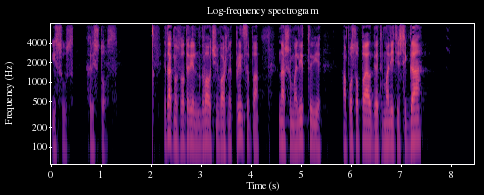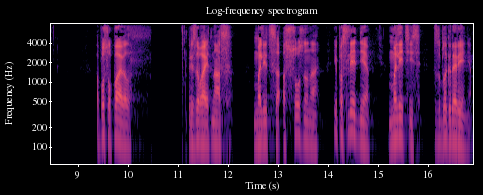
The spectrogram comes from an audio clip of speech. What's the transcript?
Иисус Христос. Итак, мы смотрели на два очень важных принципа нашей молитвы. Апостол Павел говорит, молитесь всегда. Апостол Павел призывает нас молиться осознанно. И последнее, молитесь с благодарением.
